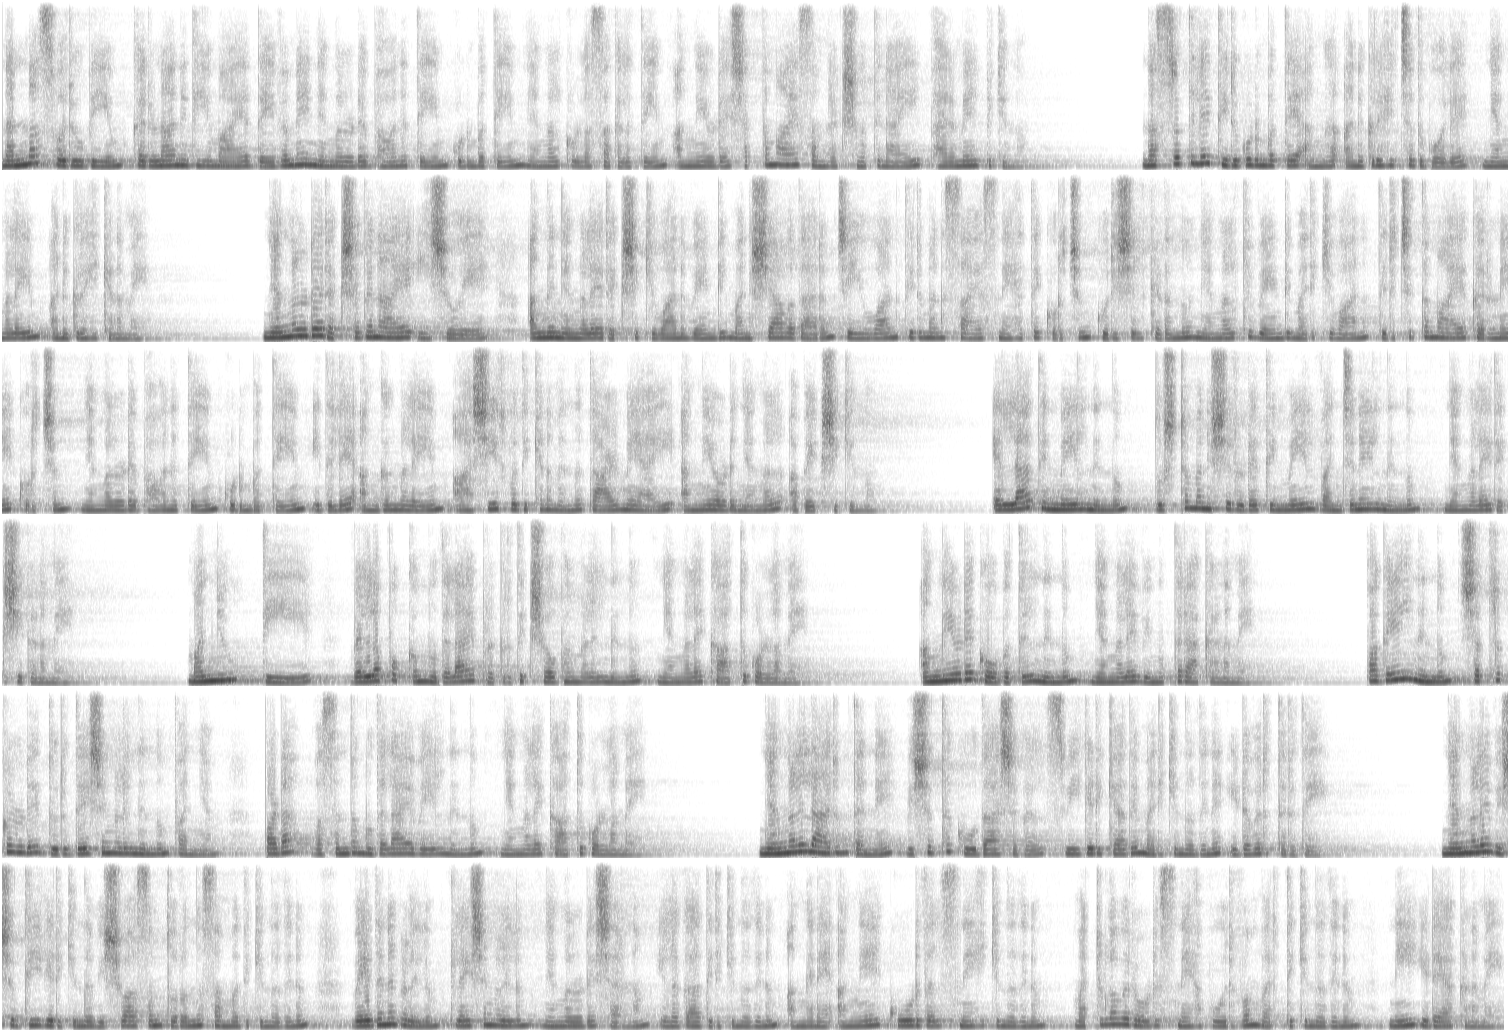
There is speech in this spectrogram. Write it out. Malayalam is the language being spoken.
നന്മ സ്വരൂപിയും കരുണാനിധിയുമായ ദൈവമേ ഞങ്ങളുടെ ഭവനത്തെയും കുടുംബത്തെയും ഞങ്ങൾക്കുള്ള സകലത്തെയും അങ്ങയുടെ ശക്തമായ സംരക്ഷണത്തിനായി ഭരമേൽപ്പിക്കുന്നു. നസ്രത്തിലെ തിരുകുടുംബത്തെ അങ്ങ് അനുഗ്രഹിച്ചതുപോലെ ഞങ്ങളെയും അനുഗ്രഹിക്കണമേ. ഞങ്ങളുടെ രക്ഷകനായ ഈശോയെ അങ്ങ് ഞങ്ങളെ രക്ഷിക്കുവാൻ വേണ്ടി മനുഷ്യാവതാരം ചെയ്യുവാൻ തിരുമനസ്സായ സ്നേഹത്തെക്കുറിച്ചും കുരിശിൽ കിടന്നു ഞങ്ങൾക്ക് വേണ്ടി മരിക്കുവാൻ തിരുച്ചിത്തമായ കരുണയെക്കുറിച്ചും ഞങ്ങളുടെ ഭവനത്തെയും കുടുംബത്തെയും ഇതിലെ അംഗങ്ങളെയും ആശീർവദിക്കണമെന്ന് താഴ്മയായി അങ്ങയോട് ഞങ്ങൾ അപേക്ഷിക്കുന്നു. എല്ലാ തിന്മയിൽ നിന്നും ദുഷ്ടമനുഷ്യരുടെ തിന്മയിൽ വഞ്ചനയിൽ നിന്നും ഞങ്ങളെ രക്ഷിക്കണമേ. മഞ്ഞു തീ വെള്ളപ്പൊക്കം മുതലായ പ്രകൃതിക്ഷോഭങ്ങളിൽ നിന്നും ഞങ്ങളെ കാത്തുകൊള്ളമേ അങ്ങയുടെ കോപത്തിൽ നിന്നും ഞങ്ങളെ വിമുക്തരാക്കണമേ. പകയിൽ നിന്നും ശത്രുക്കളുടെ ദുരുദ്ദേശങ്ങളിൽ നിന്നും പഞ്ഞം പട വസന്ത മുതലായവയിൽ നിന്നും ഞങ്ങളെ കാത്തുകൊള്ളമേ ഞങ്ങളിൽ ആരും തന്നെ വിശുദ്ധ കൂതാശകൾ സ്വീകരിക്കാതെ മരിക്കുന്നതിന് ഇടവരുത്തരുതേ. ഞങ്ങളെ വിശുദ്ധീകരിക്കുന്ന വിശ്വാസം തുറന്നു സമ്മതിക്കുന്നതിനും വേദനകളിലും ക്ലേശങ്ങളിലും ഞങ്ങളുടെ ശരണം ഇളകാതിരിക്കുന്നതിനും അങ്ങനെ അങ്ങയെ കൂടുതൽ സ്നേഹിക്കുന്നതിനും മറ്റുള്ളവരോട് സ്നേഹപൂർവം വർത്തിക്കുന്നതിനും നീ ഇടയാക്കണമേ.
